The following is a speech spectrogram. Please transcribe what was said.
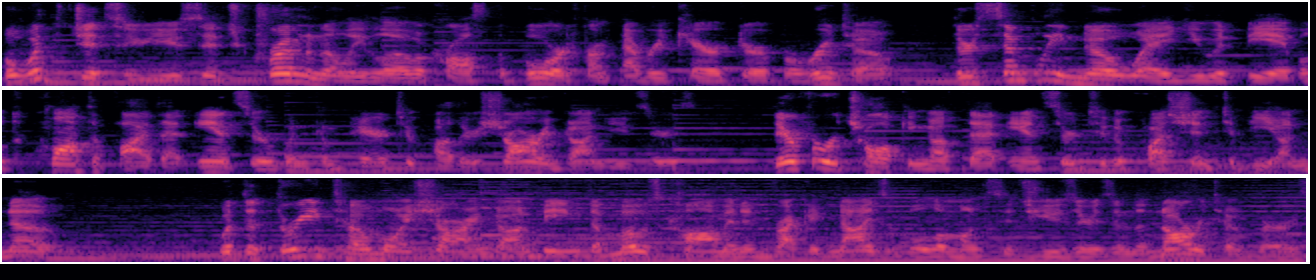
But with Jutsu usage criminally low across the board from every character of Boruto, there's simply no way you would be able to quantify that answer when compared to other Sharingan users, therefore chalking up that answer to the question to be unknown. With the three Tomoe Sharingan being the most common and recognizable amongst its users in the Naruto verse,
